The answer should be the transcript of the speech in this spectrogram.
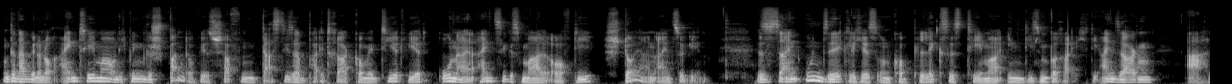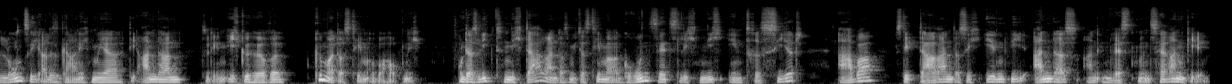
Und dann haben wir nur noch ein Thema und ich bin gespannt, ob wir es schaffen, dass dieser Beitrag kommentiert wird, ohne ein einziges Mal auf die Steuern einzugehen. Es ist ein unsägliches und komplexes Thema in diesem Bereich. Die einen sagen, ah, lohnt sich alles gar nicht mehr. Die anderen, zu denen ich gehöre, kümmert das Thema überhaupt nicht. Und das liegt nicht daran, dass mich das Thema grundsätzlich nicht interessiert, aber es liegt daran, dass ich irgendwie anders an Investments herangehe.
